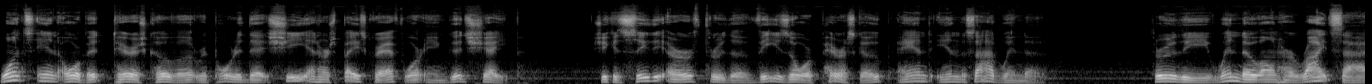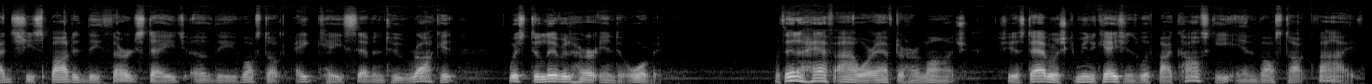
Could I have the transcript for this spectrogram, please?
Once in orbit, Tereshkova reported that she and her spacecraft were in good shape. She could see the Earth through the Visor periscope and in the side window. Through the window on her right side, she spotted the third stage of the Vostok 8K72 rocket, which delivered her into orbit. Within a half hour after her launch, she established communications with Bykovsky in Vostok 5.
